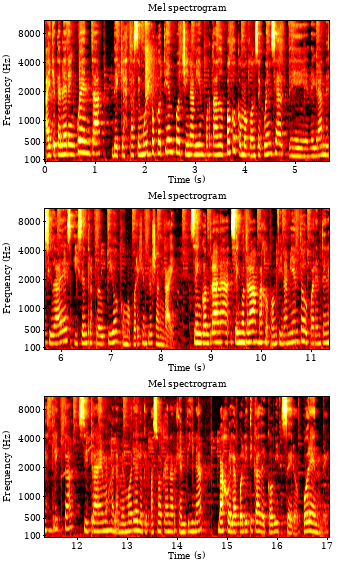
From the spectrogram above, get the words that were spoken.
Hay que tener en cuenta de que hasta hace muy poco tiempo China había importado poco como consecuencia de, grandes ciudades y centros productivos como por ejemplo Shanghái. Se, se encontraban bajo confinamiento o cuarentena estricta si traemos a la memoria lo que pasó acá en Argentina bajo la política de COVID-0. Por ende,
